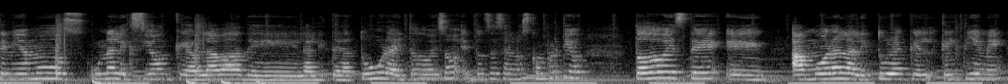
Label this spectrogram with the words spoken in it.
teníamos una lección que hablaba de la literatura y todo eso, entonces él nos compartió todo este eh, amor a la lectura que él, tiene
